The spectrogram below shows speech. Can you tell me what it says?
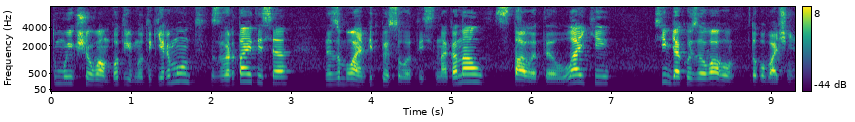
Тому, якщо вам потрібно такий ремонт, звертайтеся. Не забуваємо підписуватись на канал, ставити лайки. Всім дякую за увагу. До побачення.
